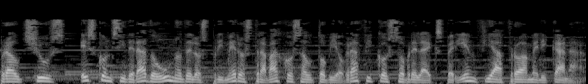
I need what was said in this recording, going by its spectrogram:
Proud Shoes, es considerado uno de los primeros trabajos autobiográficos sobre la experiencia afroamericana.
